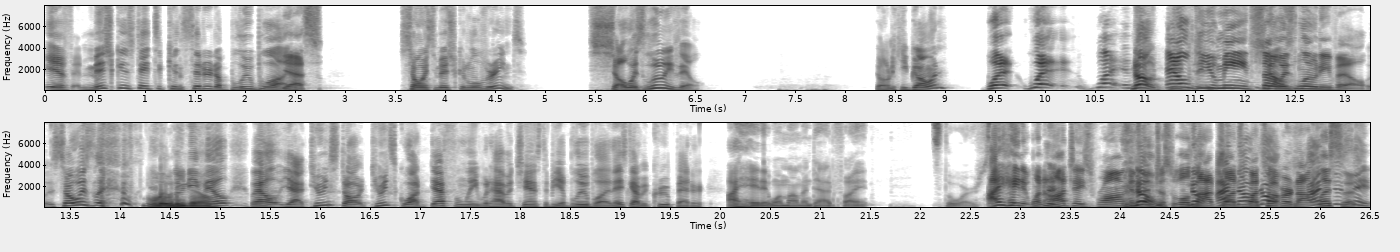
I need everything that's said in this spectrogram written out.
if Michigan State's considered a blue blood, Yes. so is Michigan Wolverines. So is Louisville. Going to keep going? What? What? What? In No, the hell d- do you mean? So no. is Looneyville. So is Looneyville. Looneyville. Well, yeah, Toon Star, Toon Squad definitely would have a chance to be a blue blood. They just got to recruit better. I hate it when mom and dad fight. It's the worst. I hate it when Ajay's wrong and no, then just will no, not I'm budge not whatsoever, wrong. not I'm listen. Just saying,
